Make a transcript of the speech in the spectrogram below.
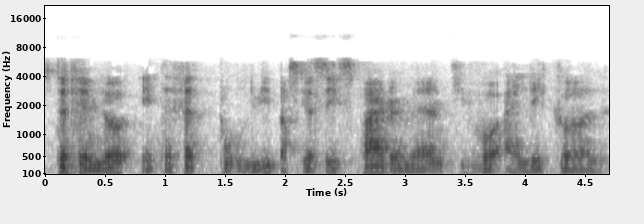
ce film-là était fait pour lui parce que c'est Spider-Man qui va à l'école.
